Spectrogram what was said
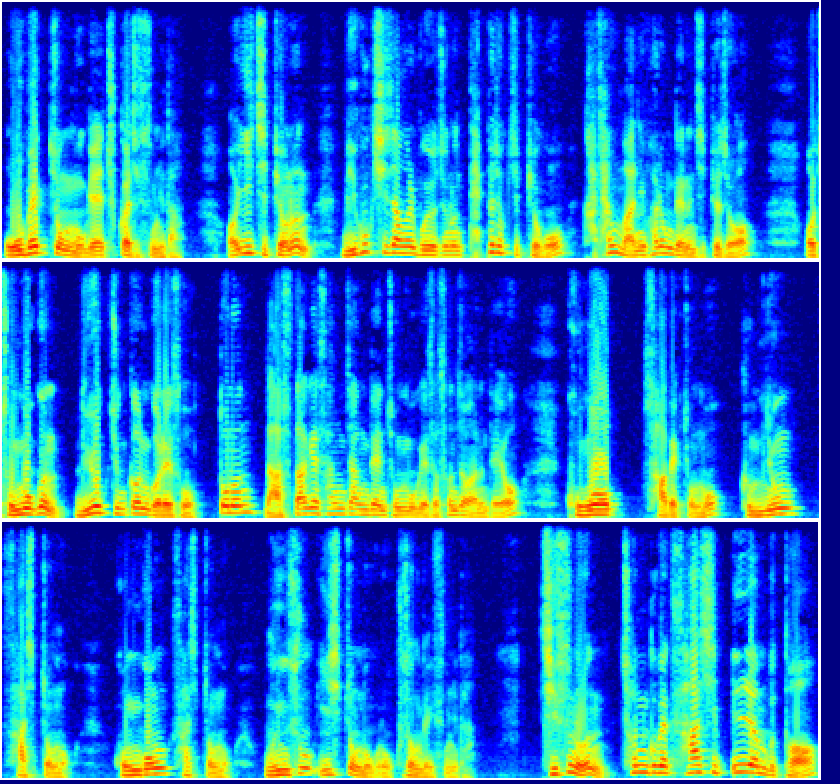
500 종목의 주가 지수입니다. 어, 이 지표는 미국 시장을 보여주는 대표적 지표고 가장 많이 활용되는 지표죠. 어, 종목은 뉴욕 증권거래소 또는 나스닥에 상장된 종목에서 선정하는데요. 공업 400 종목, 금융 40 종목, 공공 40종목, 운수 20종목으로 구성되어 있습니다. 지수는 1941년부터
